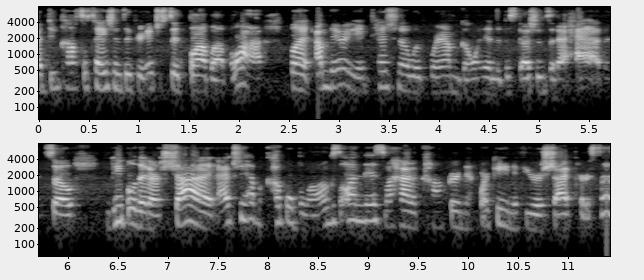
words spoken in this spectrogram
I do consultations if you're interested. Blah blah blah. But I'm very intentional with where I'm going in the discussions that I have. And so, people that are shy, I actually have a couple blogs on this on how to conquer networking if you're a shy person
